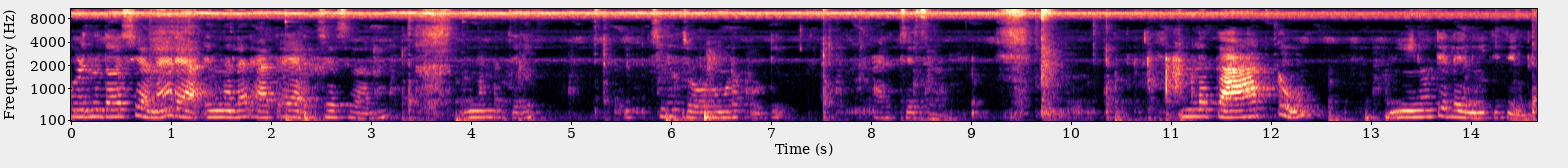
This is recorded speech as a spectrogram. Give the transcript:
ഉഴുന്ന് ദോശയാണ്. ഇന്നലെ രാത്രി അരച്ച് വെച്ചതാണ്. ഇന്നും ഇച്ചിരി ചോറും കൂടെ കൂട്ടി അരച്ച് വെച്ചതാണ്. നമ്മൾ കാട്ടും മീനൂട്ടിയെല്ലാം എണീറ്റിട്ടുണ്ട്.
